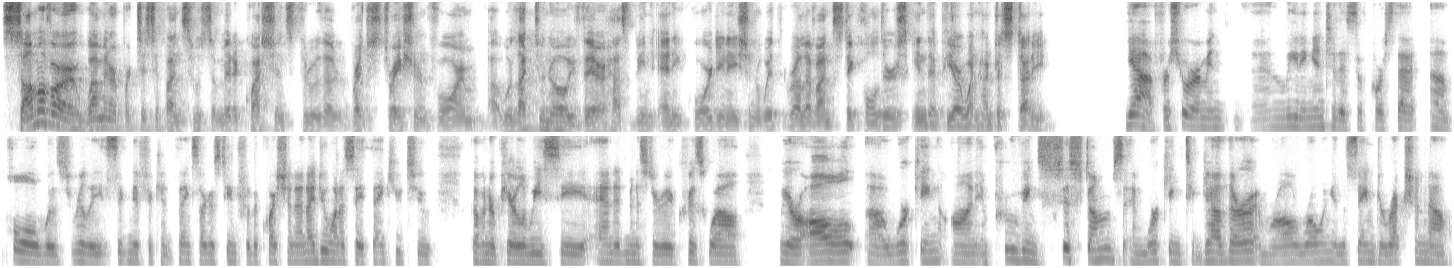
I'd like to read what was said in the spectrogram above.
Some of our webinar participants who submitted questions through the registration form uh, would like to know if there has been any coordination with relevant stakeholders in the PR 100 study. Yeah, for sure. I mean, and leading into this, of course, that uh, poll was really significant. Thanks, Augustine, for the question. And I do want to say thank you to Governor Pierluisi and Administrator Criswell we are all uh, working on improving systems and working together, and we're all rowing in the same direction now.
